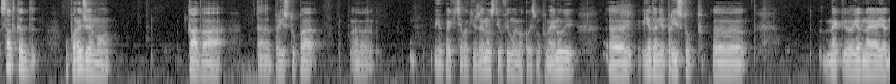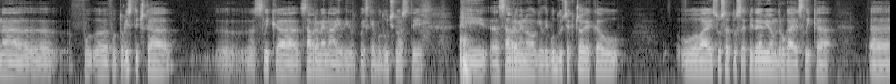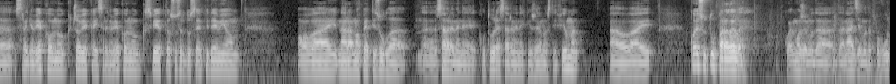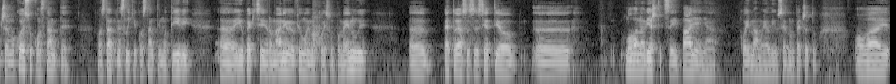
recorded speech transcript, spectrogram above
sad kad upoređujemo ta dva e, pristupa e, i u Pekićevoj književnosti, u filmovima koje smo pomenuli, e, jedan je pristup e, nek, jedna je jedna e, fu, e, futuristička e, slika savremena ili bliske budućnosti, i savremenog ili budućeg čovjeka u, u ovaj susretu s epidemijom, druga je slika e, srednjovjekovnog čovjeka i srednjovjekovnog svijeta u susredu sa epidemijom. Ovaj, naravno opet iz ugla e, savremene kulture, savremene književnosti i filma. A ovaj, koje su tu paralele koje možemo da, da nađemo, da povučemo, koje su konstante konstantne slike, konstantni motivi e, i u Pekićevim romanima i u filmovima koji smo pomenuli. E, eto, ja sam se sjetio e, lova na vještice i paljenja koje imamo jeli, u sedmom pečatu. Ovaj,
